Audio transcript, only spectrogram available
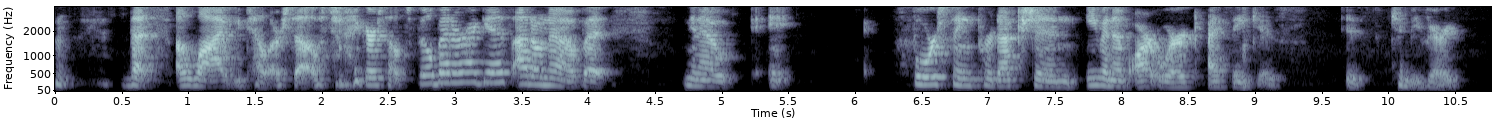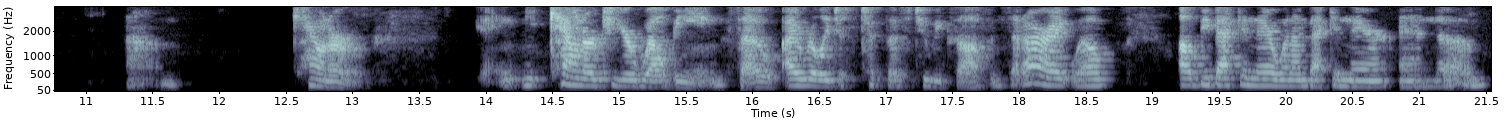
that's a lie we tell ourselves to make ourselves feel better i guess. I don't know but you know it, forcing production even of artwork i think is is can be very um, counter counter to your well-being. So i really just took those two weeks off and said all right well I'll be back in there when I'm back in there. And um,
